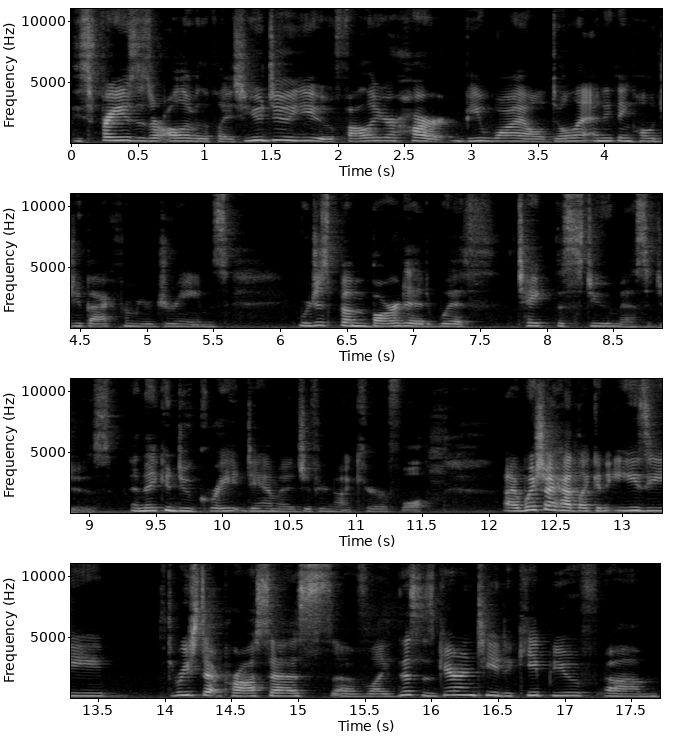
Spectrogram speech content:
These phrases are all over the place. You do you, follow your heart, be wild, don't let anything hold you back from your dreams. We're just bombarded with take the stew messages, and they can do great damage if you're not careful. I wish I had like an easy three step process of like this is guaranteed to keep you um,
